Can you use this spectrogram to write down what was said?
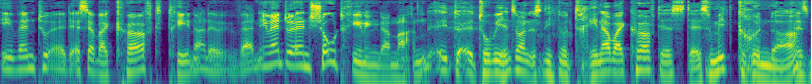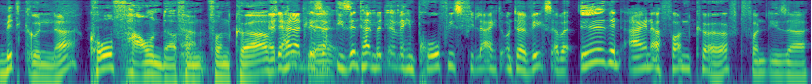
eventuell, der ist ja bei Curved Trainer, der werden eventuell ein Showtraining da machen. Äh, äh, Tobi Hinzmann ist nicht nur Trainer bei Curve, der ist, der ist Mitgründer, Der ist Mitgründer. Co-Founder von, Ja. von Curve. Ja, der hat halt Der- gesagt, die sind halt mit irgendwelchen Profis vielleicht unterwegs, aber irgendeiner von Curved, von dieser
